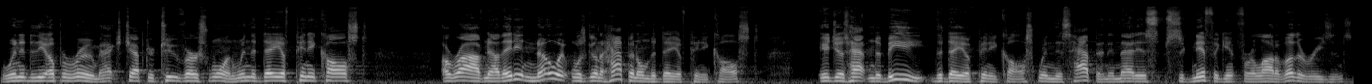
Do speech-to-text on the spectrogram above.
went into the upper room. Acts chapter 2, verse 1. When the day of Pentecost arrived, now they didn't know it was going to happen on the day of Pentecost. It just happened to be the day of Pentecost when this happened, and that is significant for a lot of other reasons.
